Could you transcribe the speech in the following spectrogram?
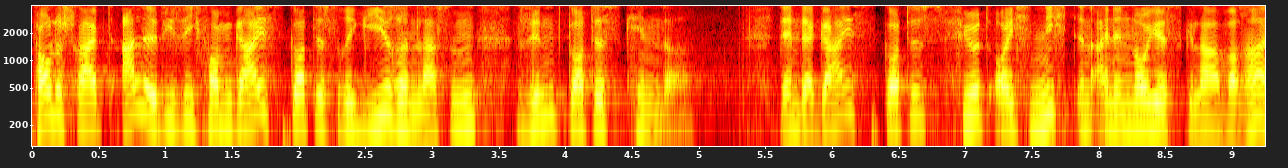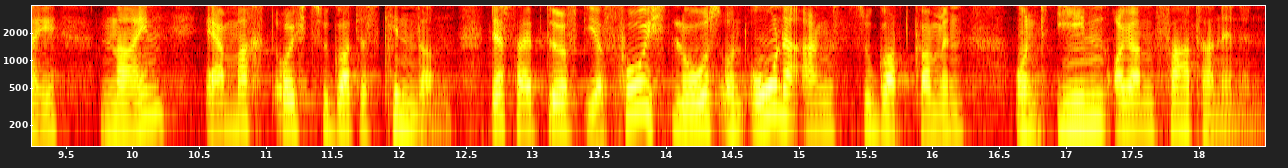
Paulus schreibt, alle, die sich vom Geist Gottes regieren lassen, sind Gottes Kinder. Denn der Geist Gottes führt euch nicht in eine neue Sklaverei, nein, er macht euch zu Gottes Kindern. Deshalb dürft ihr furchtlos und ohne Angst zu Gott kommen und ihn euren Vater nennen.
